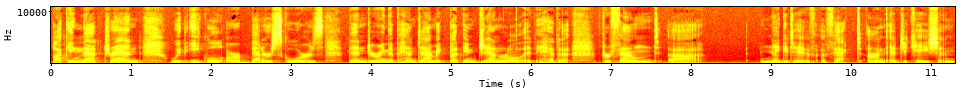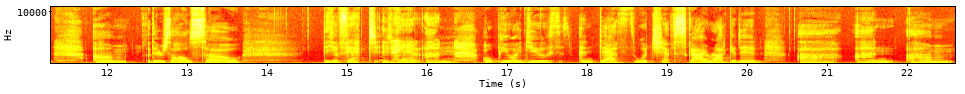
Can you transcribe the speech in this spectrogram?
bucking that trend with equal or better scores than during the pandemic. But in general, it had a profound uh, negative effect on education. Um, there's also the effect it had on opioid use and death, which have skyrocketed, uh, on um,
